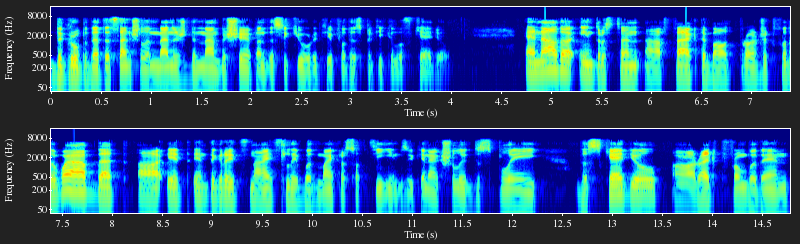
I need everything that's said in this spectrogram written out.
the group that essentially manages the membership and the security for this particular schedule. Another interesting uh, fact about Project for the Web that uh, it integrates nicely with Microsoft Teams. You can actually display the schedule uh, right from within,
